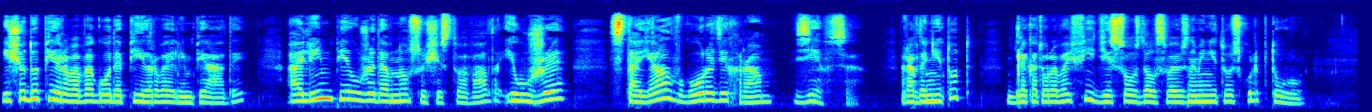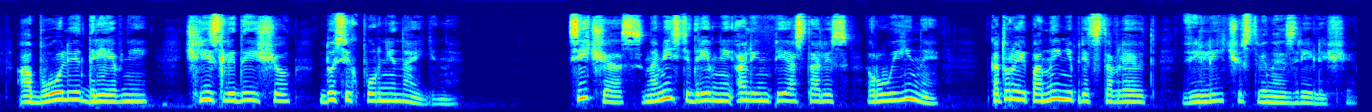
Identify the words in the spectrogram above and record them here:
Еще до первого года первой Олимпиады Олимпия уже давно существовала и уже стоял в городе храм Зевса. Правда, не тот, для которого Фидий создал свою знаменитую скульптуру, а более древний, чьи следы еще до сих пор не найдены. Сейчас на месте древней Олимпии остались руины, которые поныне представляют величественное зрелище.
